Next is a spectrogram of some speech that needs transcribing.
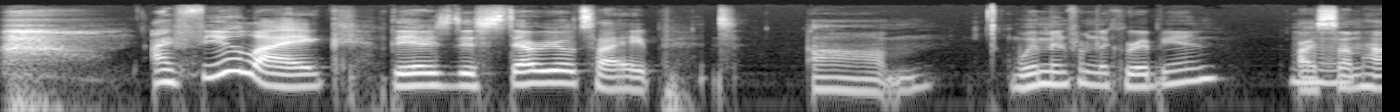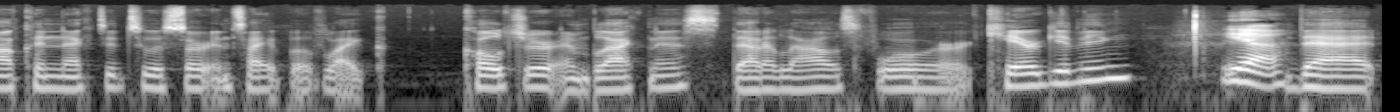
I feel like there's this stereotype um women from the Caribbean are Mhm. somehow connected to a certain type of like culture and blackness that allows for caregiving yeah. that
